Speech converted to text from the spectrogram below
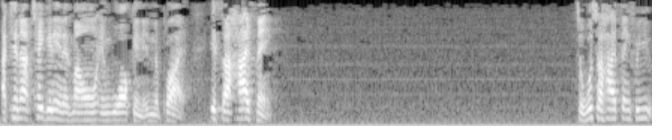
I cannot take it in as my own and walk in it and apply it. It's a high thing. So what's a high thing for you?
